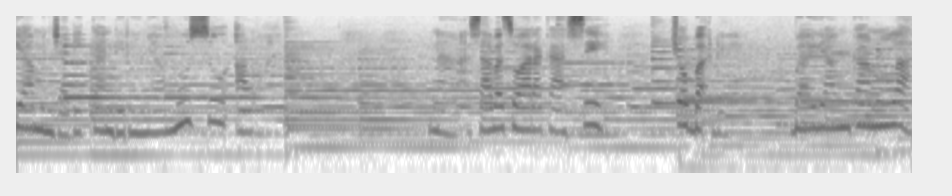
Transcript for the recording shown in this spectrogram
ia menjadikan dirinya musuh Allah. Nah, sahabat suara kasih, coba deh bayangkanlah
